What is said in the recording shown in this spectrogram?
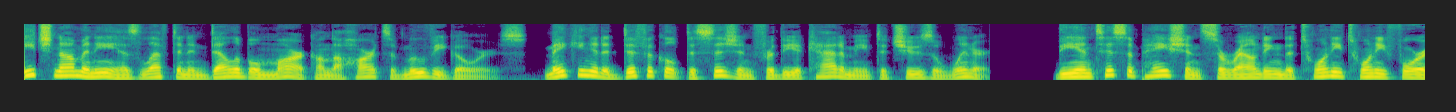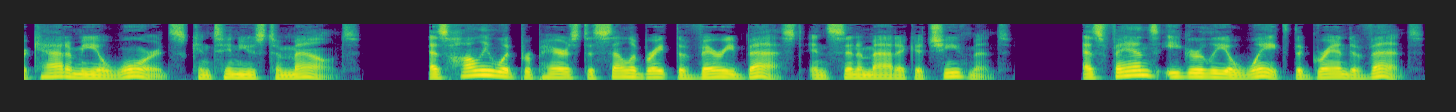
Each nominee has left an indelible mark on the hearts of moviegoers, making it a difficult decision for the Academy to choose a winner. The anticipation surrounding the 2024 Academy Awards continues to mount as Hollywood prepares to celebrate the very best in cinematic achievement. As fans eagerly await the grand event,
